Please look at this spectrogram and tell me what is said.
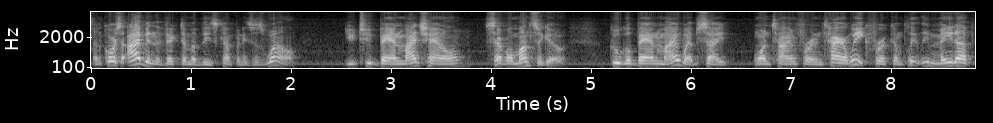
And of course, I've been the victim of these companies as well. YouTube banned my channel several months ago. Google banned my website one time for an entire week for a completely made up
